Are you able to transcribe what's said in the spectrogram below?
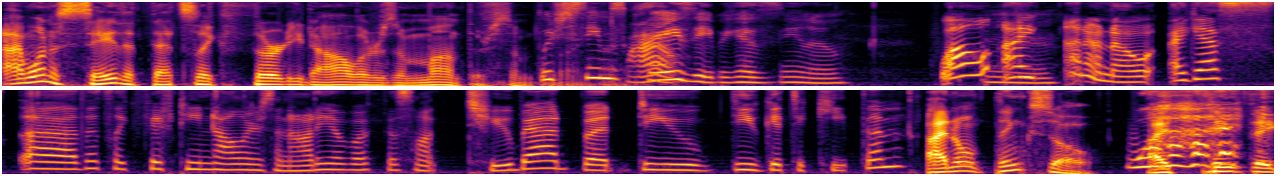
I want to say that that's like $30 a month or something. Which like seems Wow. crazy because, you know, Well, I, Mhm. I don't know. I guess uh, that's like fifteen dollars an audiobook. That's not too bad. But do you do you get to keep them? I don't think so. I think they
